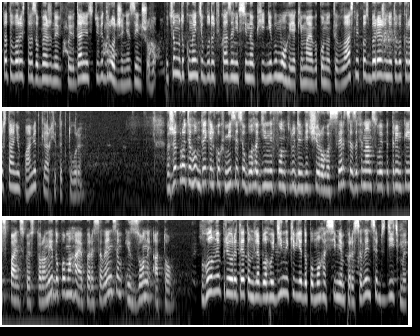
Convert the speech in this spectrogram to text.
та товариства з обмеженою відповідальністю відродження з іншого. У цьому документі будуть вказані всі необхідні вимоги, які має виконувати власник по збереженню та використанню пам'ятки архітектури. Вже протягом декількох місяців благодійний фонд людям від щирого серця за фінансової підтримки іспанської сторони допомагає переселенцям із зони АТО. Головним пріоритетом для благодійників є допомога сім'ям-переселенцям з дітьми,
